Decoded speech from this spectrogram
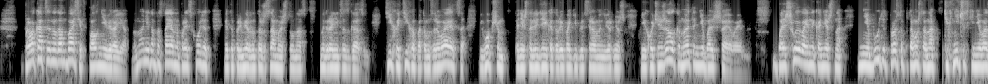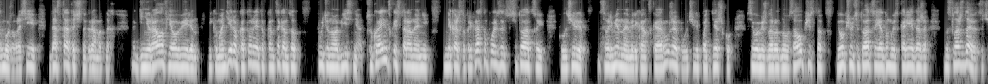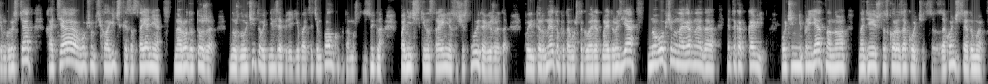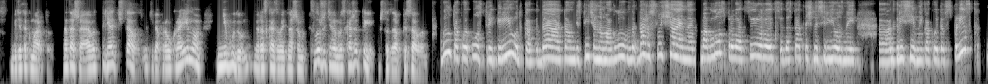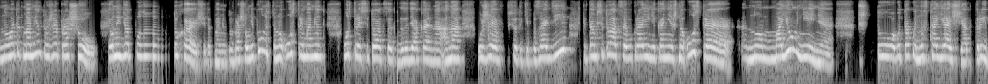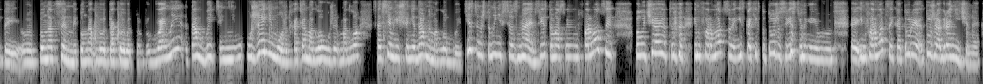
Провокация на Донбассе вполне вероятна, но они там постоянно происходят. Это примерно то же самое, что у нас на границе с газом. Тихо-тихо, потом взрывается. И, в общем, конечно, людей, которые погибли, все равно не вернешь. Их очень жалко, но это небольшая война. Большой войны, конечно, не будет, просто потому что она технически невозможна. В России достаточно грамотных генералов, я уверен, и командиров, которые это в конце концов Путину объяснят. С украинской стороны они, мне кажется, прекрасно пользуются ситуацией, получили современное американское оружие, получили поддержку всего международного сообщества. И, в общем, ситуация, я думаю, скорее даже наслаждаются, чем грустят, хотя, в общем, психологическое состояние народа тоже нужно учитывать, нельзя перегибать этим палку, потому что действительно панические настроения существуют, я вижу это по интернету, потому что говорят мои друзья. Но, в общем, наверное, да, это как ковид. Очень неприятно, но надеюсь, что скоро закончится. Закончится, я думаю, где-то к марту. Наташа, а вот я читал у тебя про Украину, не буду рассказывать нашим слушателям, расскажи ты, что ты там писала. Был такой острый период, когда там действительно могло, даже случайно могло спровоцировать достаточно серьезный э, агрессивный какой-то всплеск, но этот момент уже прошел. И он идет по затухающий этот момент. Он прошел не полностью, но острый момент, острая ситуация зодиакальная, она уже все-таки позади. Там ситуация в Украине, конечно, острая, но мое мнение, что то вот такой настоящей, открытой, полноценной, полно, вот такой вот войны там быть не, уже не может, хотя могло уже, могло совсем еще недавно могло быть. Естественно, что мы не все знаем. Средства массовой информации получают информацию из каких-то тоже средств э, информации, которые тоже ограничены.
